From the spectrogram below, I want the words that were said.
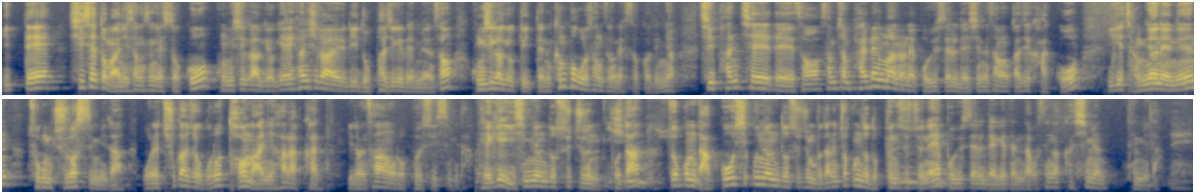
이때 시세도 많이 상승했었고 공시가격의 현실화율이 높아지게 되면서 공시가격도 이때는 큰 폭으로 상승을 했었거든요. 집 한 채에 대해서 3,800만 원의 보유세를 내시는 상황까지 갔고 이게 작년에는 조금 줄었습니다. 올해 추가적으로 더 많이 하락한 이런 상황으로 볼 수 있습니다. 대개 20년도 수준보다 20년도 수준. 조금 낮고 19년도 수준보다는 조금 더 높은 수준의 보유세를 내게 된다고 생각하시면 됩니다. 네.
